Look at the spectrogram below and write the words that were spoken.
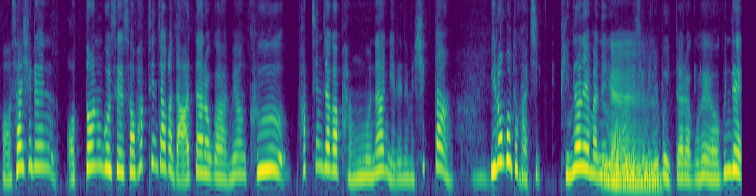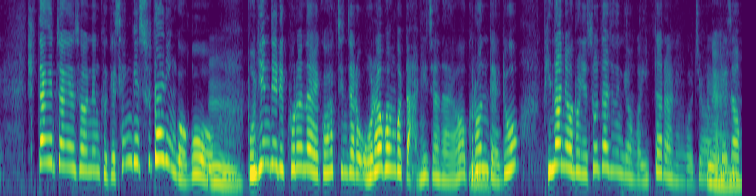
어, 사실은 어떤 곳에서 확진자가 나왔다라고 하면 그 확진자가 방문한 예를 들면 식당 이런 것도 같이 비난을 받는 네. 여론이 지금 일부 있다라고 해요. 근데 식당 입장에서는 그게 생계 수단인 거고 음. 본인들이 코로나19 확진자를 오라고 한 것도 아니잖아요. 그런데도 음. 비난 여론이 쏟아지는 경우가 있다라는 거죠. 네. 그래서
